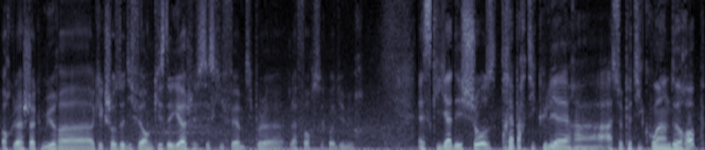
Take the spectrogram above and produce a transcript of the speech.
Alors que là, chaque mur a quelque chose de différent qui se dégage, et c'est ce qui fait un petit peu la, force du mur. Est-ce qu'il y a des choses très particulières à, ce petit coin d'Europe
